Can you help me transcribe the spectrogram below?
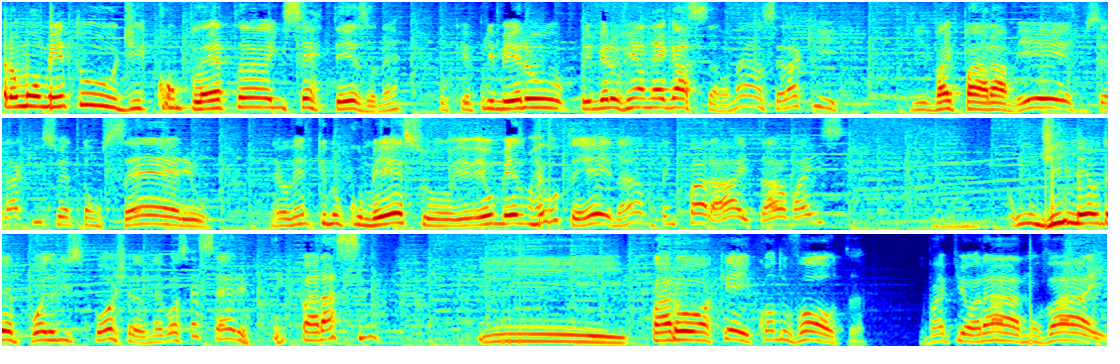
Era um momento de completa incerteza, né? Porque primeiro, primeiro vem a negação. Não, será que, que vai parar mesmo? Será que isso é tão sério? Eu lembro que no começo eu, mesmo relutei, não, não tem que parar e tal, mas um dia e meio depois eu disse, poxa, o negócio é sério, tem que parar sim. E parou, ok, quando volta? Vai piorar? Não vai?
